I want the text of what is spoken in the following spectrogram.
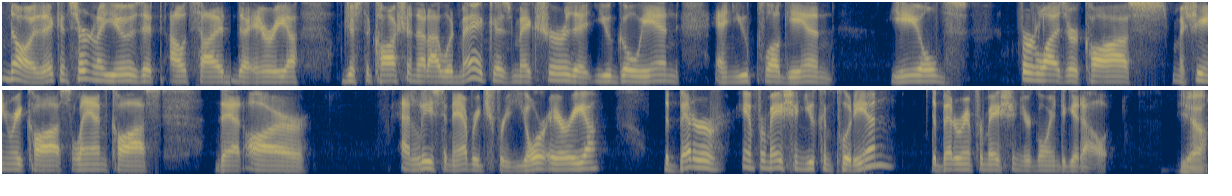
No, they can certainly use it outside the area. Just the caution that I would make is make sure that you go in and you plug in yields, fertilizer costs, machinery costs, land costs that are at least an average for your area. The better information you can put in, the better information you're going to get out. Yeah.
